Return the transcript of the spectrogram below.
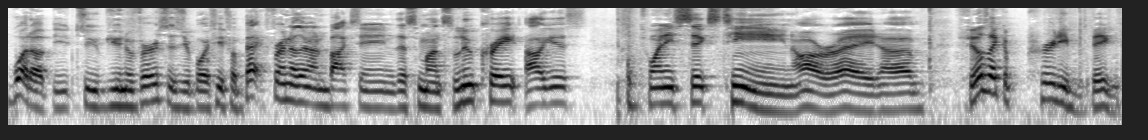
What up YouTube universe? Is your boy FIFA back for another unboxing this month's loot crate August 2016 all right um, feels like a pretty big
